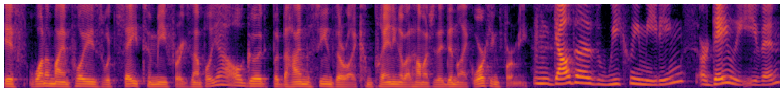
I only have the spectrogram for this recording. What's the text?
if one of my employees would say to me, for example, yeah, all good, but behind the scenes they're like complaining about how much they didn't like working for me. Mhm. Gal does weekly meetings or daily even.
